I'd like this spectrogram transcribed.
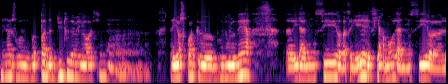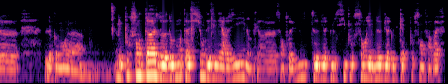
Mais là, je ne vois pas du tout d'amélioration. D'ailleurs, je crois que Bruno Le Maire, il a annoncé, bah ça y est, fièrement, il a annoncé le, le, comment, le pourcentage d'augmentation des énergies, donc euh, c'est entre 8,6% et 9,4%, enfin bref,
